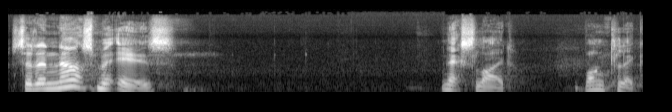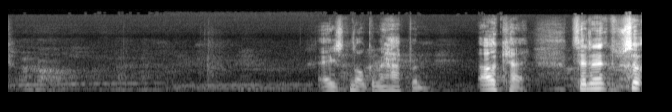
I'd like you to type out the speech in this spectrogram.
So the announcement is next slide. One click. It's not going to happen. Okay. So then, so.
